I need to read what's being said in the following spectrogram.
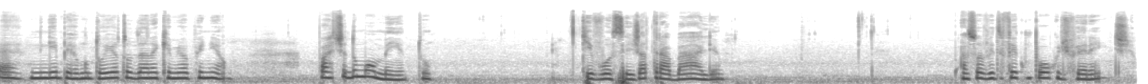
É, ninguém perguntou e eu estou dando aqui a minha opinião partir do momento que você já trabalha, a sua vida fica um pouco diferente,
